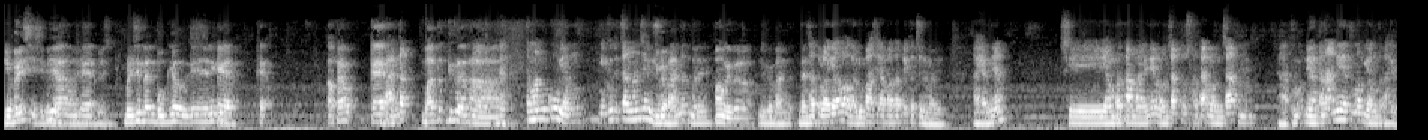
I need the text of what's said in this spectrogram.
Ya berisi sih. Iya kayak berisi. berisi dan bogel kayak jadi kayak kayak oh, kayak Bantet. bantet gitu kan. Nah, temanku yang ngikuti challenge ini juga bantet sebenarnya. Oh gitu. juga bantet. Dan satu lagi aku agak lupa siapa tapi kecil banget akhirnya si yang pertama ini loncat terus kata loncat. Hmm. nah tem- yang kena ini teman yang terakhir.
